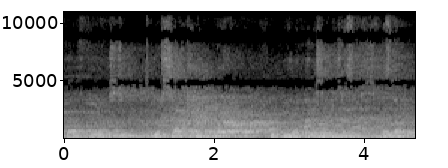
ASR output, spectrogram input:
Minecraft olmuştu. Yoksa kim? Bilmiyorum, böyle söyleyeceğiz. Bizler.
